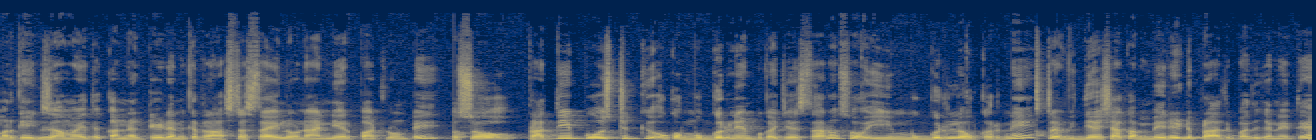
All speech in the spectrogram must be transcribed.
మనకి ఎగ్జామ్ అయితే కండక్ట్ చేయడానికి రాష్ట్ర స్థాయిలోనే అన్ని ఏర్పాట్లు ఉంటాయి. సో ప్రతి పోస్ట్కి ఒక ముగ్గురిని ఎంపిక చేస్తారు. సో ఈ ముగ్గురిలో ఒకరిని రాష్ట్ర విద్యాశాఖ మెరిట్ ప్రాతిపదికన అయితే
